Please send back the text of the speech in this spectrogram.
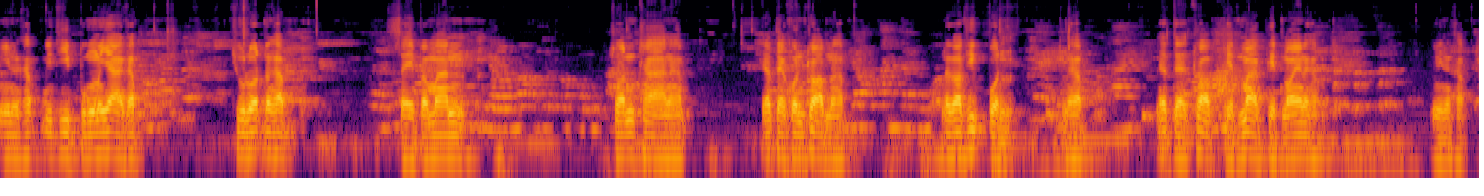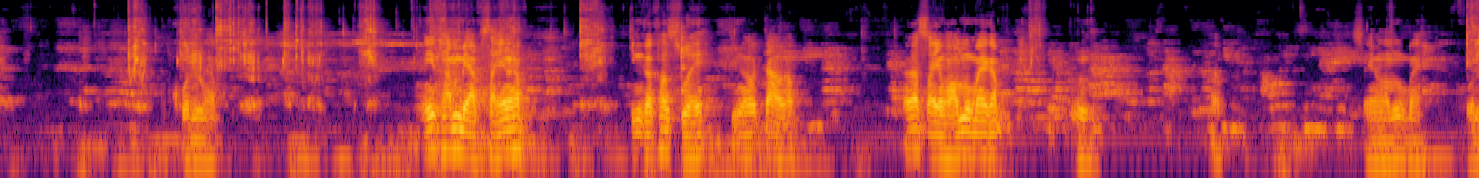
นี่นะครับ วิธีปรุงไม่ยากครับ ชูรสนะครับ ใส่ประมาณช้อนชานะครับ แล้วแต่คนชอบนะครับ แล้วก็พริกป่นนะครับ แล้วแต่ชอบเผ็ดมากเผ็ดน้อยนะครับ นี่นะครับ คนนะครับอันนี้ทำแบบใสนะครับ กินกับข้าวสวย กินกับข้าวเจ้าครับ แล้วก็ใส่หอมลงไปครับ อืมครับ ใส่หอมลงไป คน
